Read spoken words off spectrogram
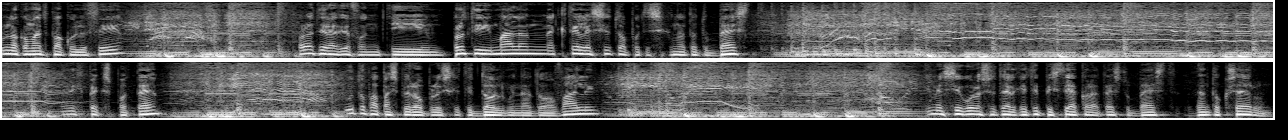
επόμενο κομμάτι που ακολουθεί. Πρώτη ραδιοφωνική Πρώτη μάλλον εκτέλεσή του από τη συχνότητα του Best. Δεν έχει παίξει ποτέ. Ούτε ο Παπασπυρόπουλος είχε την τόλμη να το βάλει. Είμαι σίγουρος ότι αρκετοί πιστοί ακροατές του Best δεν το ξέρουν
